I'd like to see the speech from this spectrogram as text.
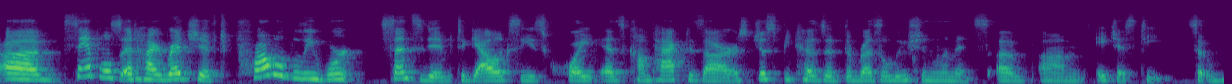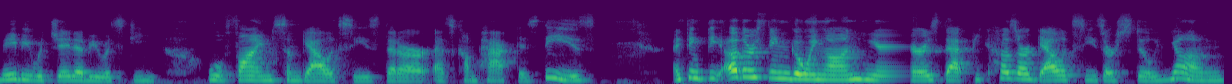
uh, samples at high redshift probably weren't sensitive to galaxies quite as compact as ours, just because of the resolution limits of um, HST. So maybe with JWST, we'll find some galaxies that are as compact as these. I think the other thing going on here is that because our galaxies are still young,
